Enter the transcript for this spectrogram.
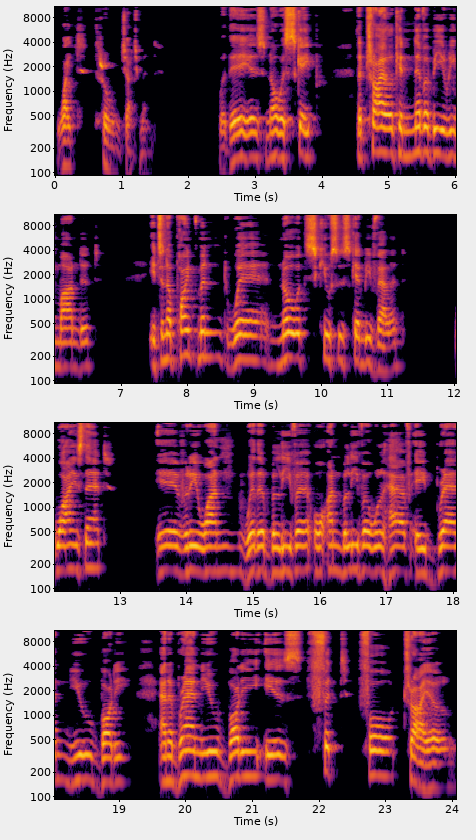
white throne judgment where there is no escape. The trial can never be remanded. It's an appointment where no excuses can be valid. Why is that? Everyone, whether believer or unbeliever, will have a brand new body, and a brand new body is fit for trial.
